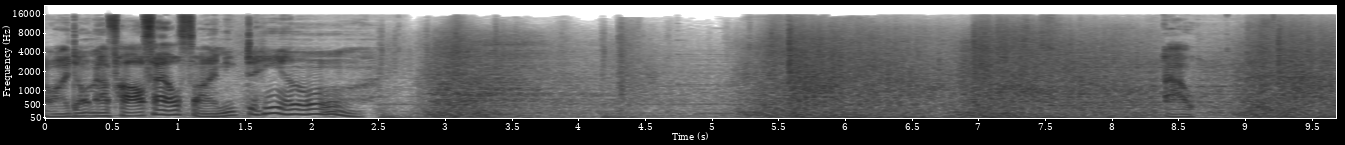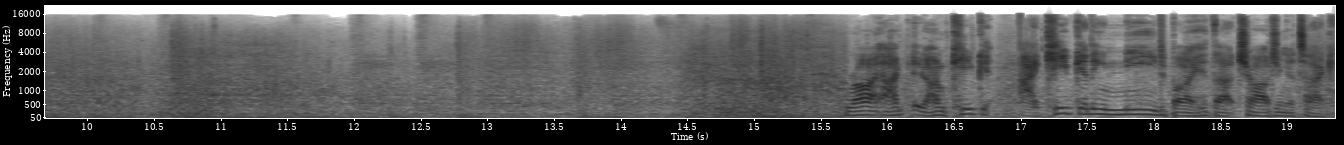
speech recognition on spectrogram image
Oh, I don't have half health. I need to heal. Right, I, I'm keep I keep getting kneed by that charging attack,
